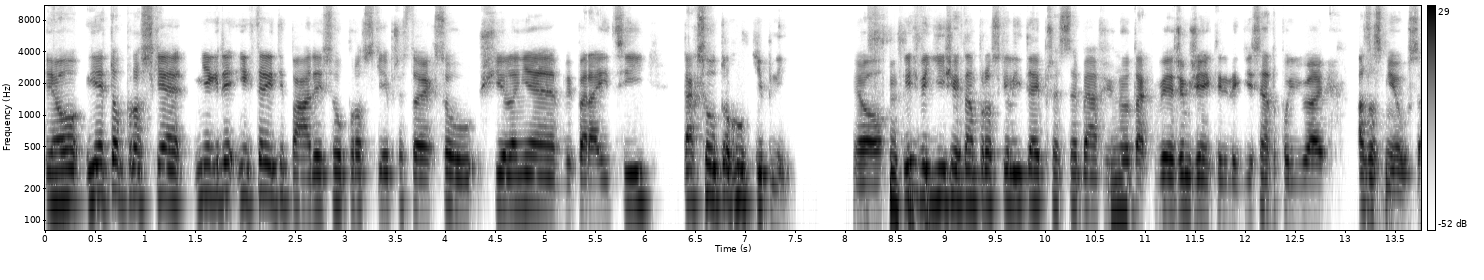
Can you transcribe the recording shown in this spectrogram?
Jo, je to prostě, někdy, některé ty pády jsou prostě, přesto jak jsou šíleně vypadající, tak jsou trochu vtipný. Jo, když vidíš, jak tam prostě lítají přes sebe a všechno, hmm. tak věřím, že někteří lidi se na to podívají a zasmějou se.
